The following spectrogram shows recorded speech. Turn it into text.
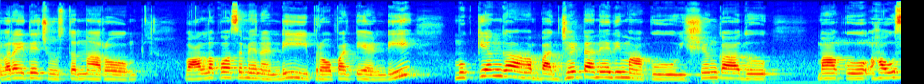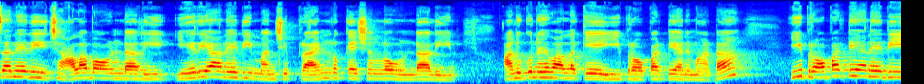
ఎవరైతే చూస్తున్నారో వాళ్ళ కోసమేనండి ఈ ప్రాపర్టీ అండి. ముఖ్యంగా బడ్జెట్ అనేది మాకు విషయం కాదు. మాకు హౌస్ అనేది చాలా బాగుండాలి. ఏరియా అనేది మంచి ప్రైమ్ లొకేషన్లో ఉండాలి అనుకునే వాళ్ళకే ఈ ప్రాపర్టీ అనమాట ఈ ప్రాపర్టీ అనేది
